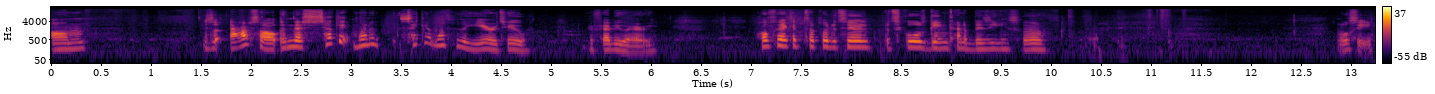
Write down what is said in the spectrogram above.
um, is an Absol in the second month, second month of the year, too, in February. Hopefully I get this uploaded soon, but school's getting kind of busy, so we'll see.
